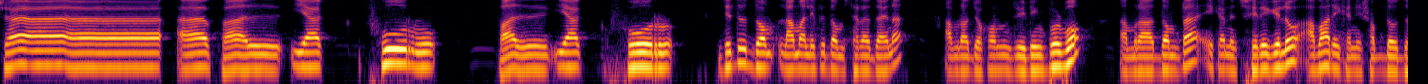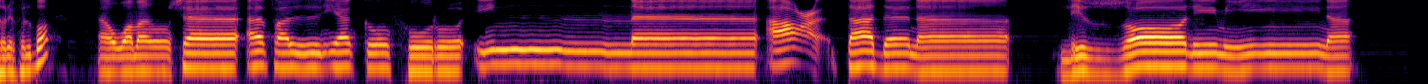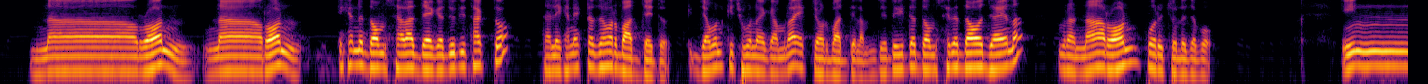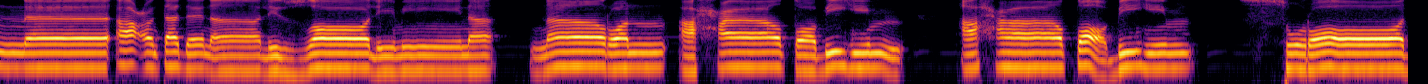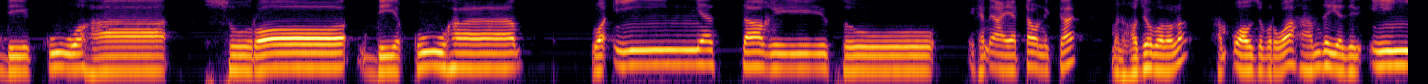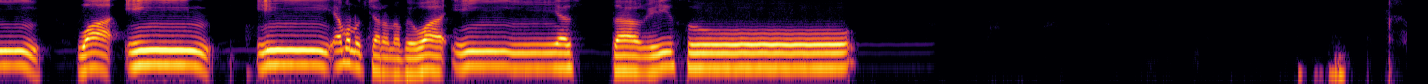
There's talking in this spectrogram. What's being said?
শাআ ফালইয়াকফুর ফালইয়াকফুর যেহেতু দম, লাম আলিফে দম ছেড়া যায় না, আমরা যখন রিডিং পড়ব, আমরা দমটা এখানে ছেড়ে গেলেও আবার এখানে শব্দ ধরে ফেলব। ওয়ামান শাআ ফালইয়াকফুর ইন্না আ'তাদনা লিজ্জালিমিনা নারন নারন এখানে দম ছাড়ার জায়গা যদি থাকতো তাহলে এখানে একটা জবর বাদ যাইতো যেমন কিছুক্ষণ আগে আমরা এক জবর বাদ দিলাম যেহেতু এটা দম ছেড়ে দেওয়া যায় না আমরা না রন পরে চলে যাব إنا أعتدنا للظالمين نارا أحاط بهم أحاط بهم سرادقها سرادقها وإن يستغيثوا এখানে আয়াতটা অনেকটা মানে হজবরলা হাম ওয়াও জবর ওয়া হামজা ইয়াজের ইং ওয়া ইং ইং এমন উচ্চারণ হবে ওয়া ইং ইয়াস্তাগিসু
